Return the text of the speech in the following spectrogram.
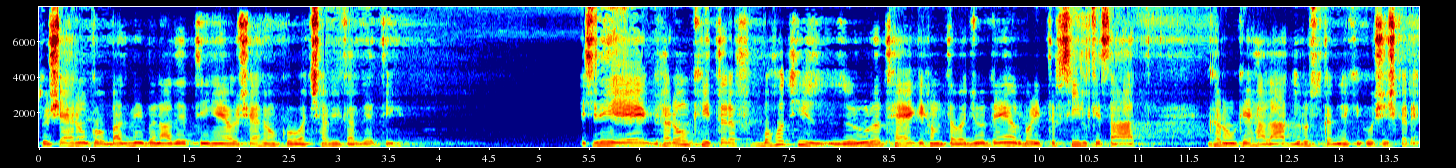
تو شہروں کو بد بھی بنا دیتی ہیں اور شہروں کو اچھا بھی کر دیتی ہیں۔ اس لیے گھروں کی طرف بہت ہی ضرورت ہے کہ ہم توجہ دیں اور بڑی تفصیل کے ساتھ گھروں کے حالات درست کرنے کی کوشش کریں۔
